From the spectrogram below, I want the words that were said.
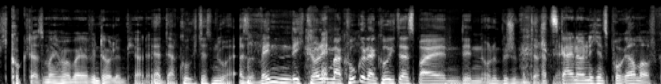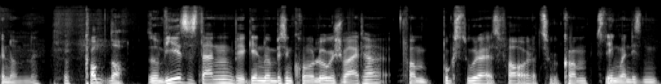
Ich gucke das manchmal bei der Winterolympiade. Ja, da gucke ich das nur. Also wenn ich Curling mal gucke, dann gucke ich das bei den Olympischen Hat Winterspielen. Sky noch nicht ins Programm aufgenommen, ne? Kommt noch. So, wie ist es dann? Wir gehen nur ein bisschen chronologisch weiter. Vom Buxtehuder SV dazu gekommen, dass du irgendwann diesen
